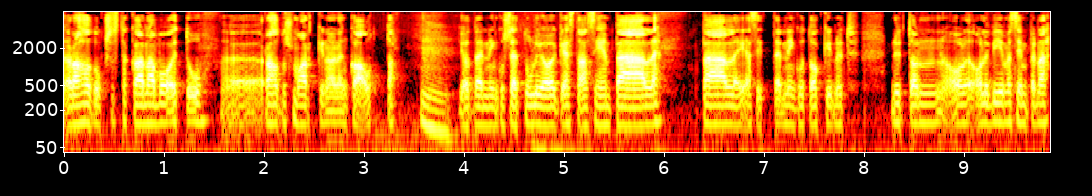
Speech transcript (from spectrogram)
rahoituksesta kanavoituu ää, rahoitusmarkkinoiden kautta, mm. joten niin kuin se tuli oikeastaan siihen päälle päälle ja sitten niin kuin toki nyt, nyt on, oli, oli viimeisimpänä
